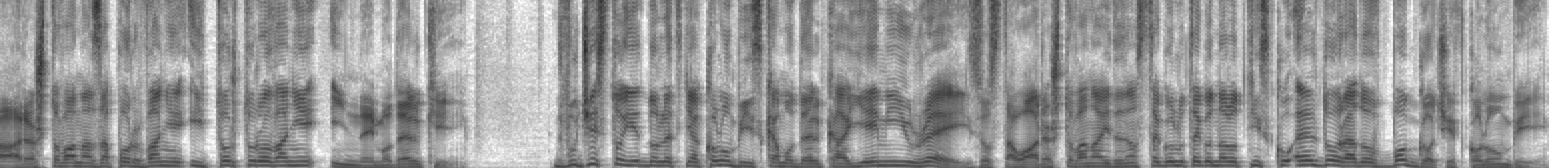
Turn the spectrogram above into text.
aresztowana za porwanie i torturowanie innej modelki. 21-letnia kolumbijska modelka Yemi Ray została aresztowana 11 lutego na lotnisku Eldorado w Bogocie w Kolumbii.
